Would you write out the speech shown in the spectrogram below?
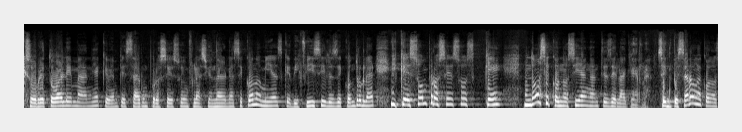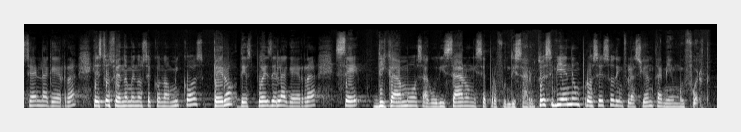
sobre todo Alemania, que va a empezar un proceso inflacionario en las economías que difíciles de controlar y que son procesos que no se conocían antes de la guerra. Se empezaron a conocer en la guerra estos fenómenos económicos, pero después de la guerra se, digamos, agudizaron y se profundizaron. Entonces viene un proceso de inflación también muy fuerte.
